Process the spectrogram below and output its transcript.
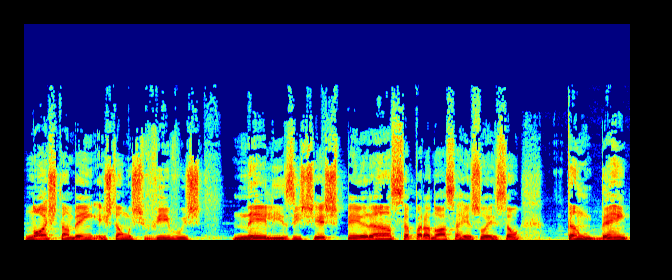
nós também estamos vivos nele. Existe esperança para a nossa ressurreição também.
